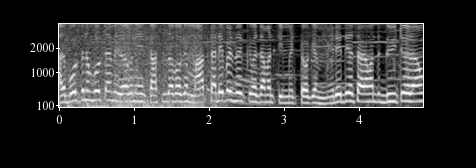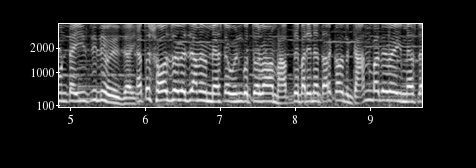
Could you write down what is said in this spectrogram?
আর বলতে না বলতে আমি যখন কাছে যাব, ওকে মারতে, আর এবার দেখতে পাচ্ছি আমার টিমমেটটা ওকে মেরে দিয়েছে। আর আমাদের দুইটা রাউন্ডটা ইজিলি হয়ে যায়। এত সহজভাবে যে আমি ম্যাচটা উইন করতে পারব আমরা ভাবতে পারি না। তার কারণ গান বাদে এই ম্যাচটা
